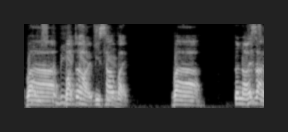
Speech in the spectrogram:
Và vợ tôi hỏi vì sao vậy? Và Tôi nói rằng,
